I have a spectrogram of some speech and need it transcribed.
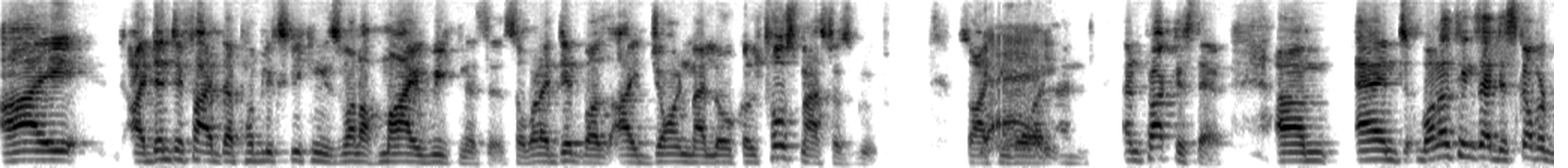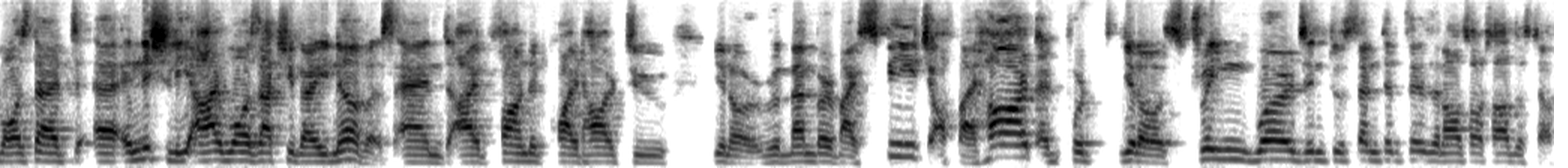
I identified that public speaking is one of my weaknesses. So what I did was I joined my local Toastmasters group. So Yay. I can go and and practice there. Um, and one of the things I discovered was that uh, initially I was actually very nervous and I found it quite hard to, you know, remember my speech off by heart and put, you know, string words into sentences and all sorts of other stuff.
